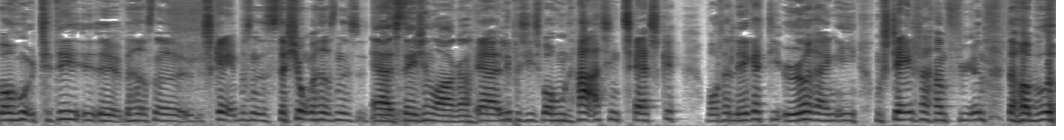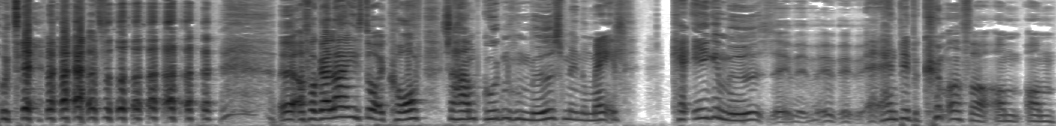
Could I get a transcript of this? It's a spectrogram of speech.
hvor hun, til det, øh, hvad hedder sådan noget, skab, sådan noget station, hvad hedder sådan noget, Ja, station locker. Ja, lige præcis, hvor hun har sin taske, hvor der ligger de øreringe i. Hun stjal fra ham fyren, der hoppede ud af hotellet. altså. Øh, og for at gøre lang historie kort, så ham gutten, hun mødes med normalt, kan ikke møde, øh, øh, øh, han bliver bekymret for, om, om,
